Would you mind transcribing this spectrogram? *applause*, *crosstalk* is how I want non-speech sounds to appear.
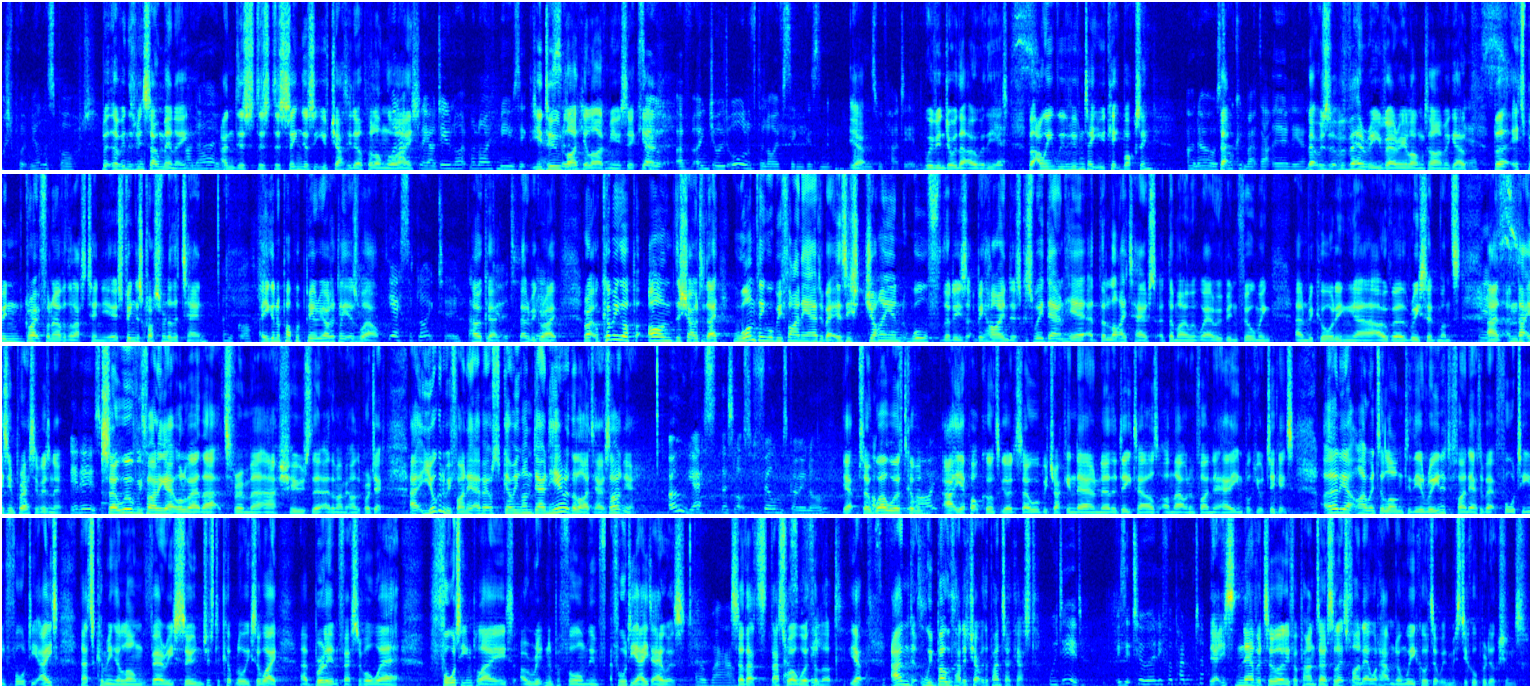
Gosh, put me on the spot. But I mean, there's been so many, I know. and there's, there's there's singers that you've chatted up along the well, way. actually, I do like my live music. you do like your live music, yeah. So I've enjoyed all of the live singers and Yeah. bands we've had in. We've enjoyed that over the years. Yes. But I mean, we've even taken you kickboxing. I know. I was That- talking about that earlier. That was a very, very long time ago. Yes. But it's been great fun over the last 10 years. Fingers crossed for another 10. oh gosh. Are you going to pop up periodically as well? Yes, I'd like to. That'd okay, be good. that'd be Yeah. great. Right, well, coming up on the show today, one thing we'll be finding out about is this giant wolf that is behind us because we're down here at the lighthouse at the moment where we've been filming and recording uh, over recent months, Yes. and, and that is impressive, isn't it? It is. So we'll be finding out all about that from uh, Ash, who's the, uh, the man behind the project. Uh, you're going to be finding out about what's going on down here at the lighthouse, aren't you? Oh yes, there's lots of films going on. Yep, so Popcorn well worth coming. Ah, yeah, popcorn's good. So we'll be tracking down uh, the details on that one and finding out how you can book your tickets. Earlier, I went along to the arena to find out about 1448. That's coming along very soon, just a couple of weeks away. A brilliant festival where 14 plays are written and performed in 48 hours. Oh wow. So that's that's, That's well a worth a look. Yep. A And we both had a chat with the Pantocast. we did. Is it too early for Panto? Yeah, it's never too early for Panto, so let's find out what happened when we caught up with Mystical Productions.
